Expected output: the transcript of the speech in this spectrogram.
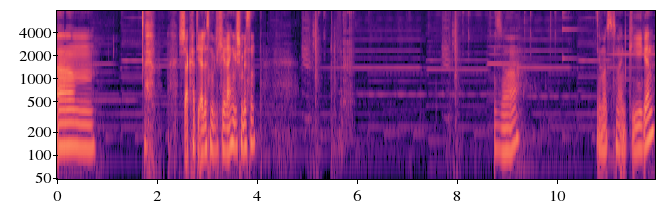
Ähm. Stark hat die alles mögliche reingeschmissen. So. Nehmen wir uns das mal entgegen.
